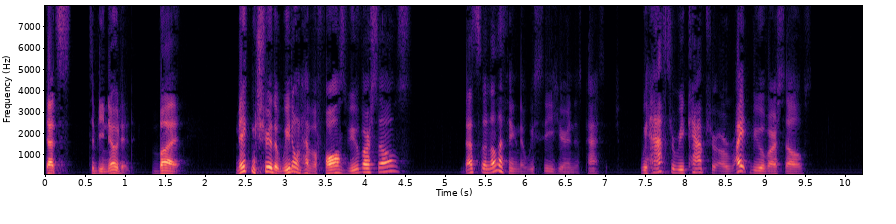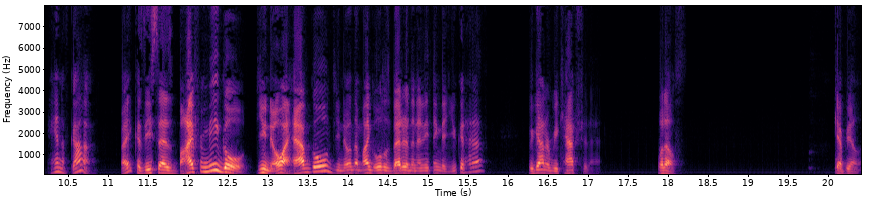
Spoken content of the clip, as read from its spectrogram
That's to be noted. But making sure that we don't have a false view of ourselves that's another thing that we see here in this passage. We have to recapture a right view of ourselves and of God, right? Because he says, Buy from me gold. Do you know I have gold? Do you know that my gold is better than anything that you could have? We've got to recapture that. What else? Gabriella.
